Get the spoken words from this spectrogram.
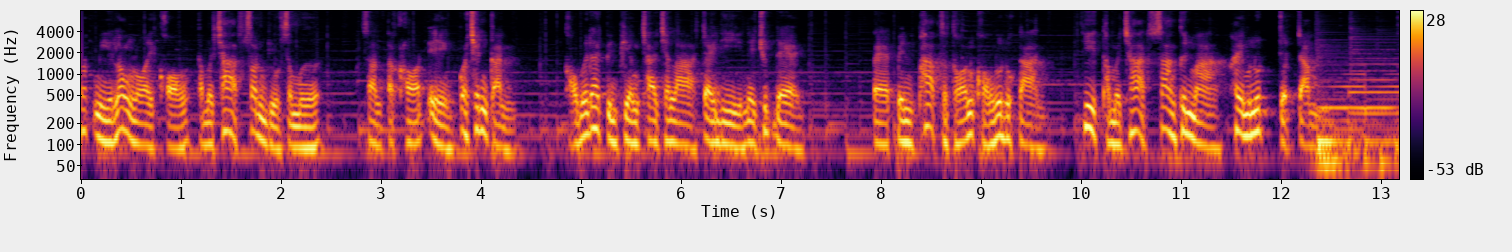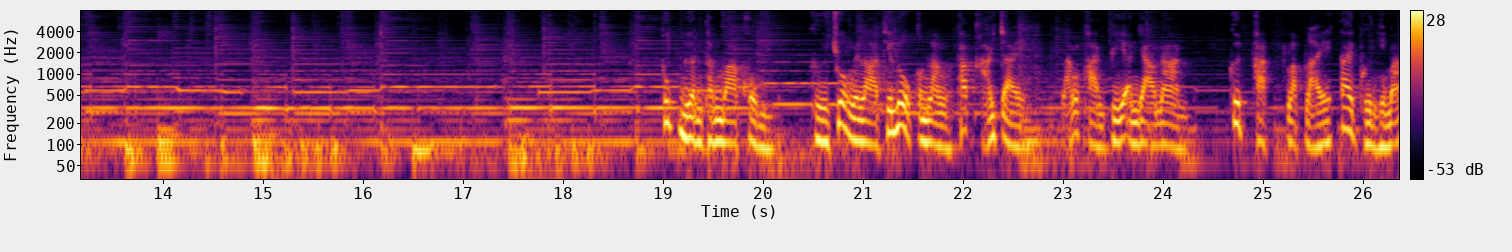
มักมีร่องรอยของธรรมชาติซ่อนอยู่เสมอซานตาคลอสเองก็เช่นกัน เขาไม่ได้เป็นเพียงชายชราใจดีในชุดแดง แต่เป็นภาพสะท้อนของฤดูกาลที่ธรรมชาติสร้างขึ้นมาให้มนุษย์จดจำทุกเดือนธันวาคม คือช่วงเวลาที่โลกกำลังพักหายใจ หลังผ่านปีอันยาวนาน พืชผักหลับไหลใต้ผืนหิมะ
